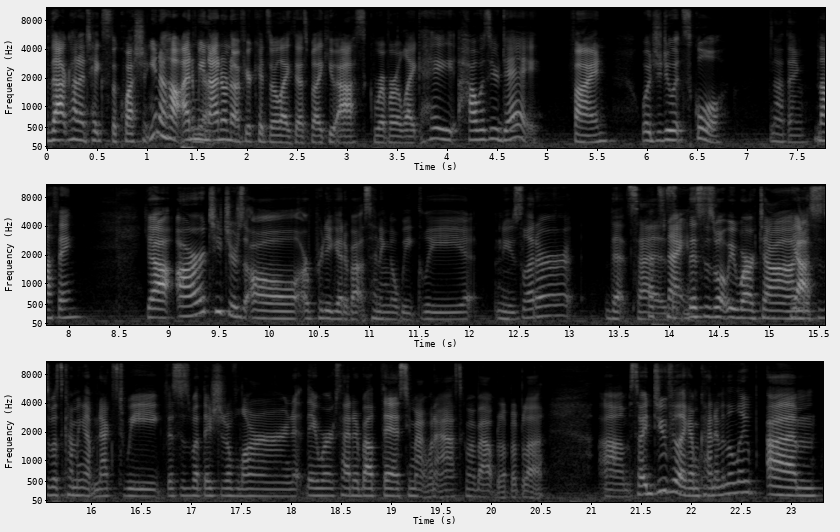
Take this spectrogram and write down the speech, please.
That kind of takes the question. You know how I mean I don't know if your kids are like this, but like you ask River like, "Hey, how was your day?" Fine. What'd you do at school? Nothing. Nothing. Yeah, our teachers all are pretty good about sending a weekly newsletter that says nice. this is what we worked on, Yeah. this is what's coming up next week, this is what they should have learned. They were excited about this. You might want to ask them about blah blah blah. Um, so I do feel like I'm kind of in the loop. Um,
